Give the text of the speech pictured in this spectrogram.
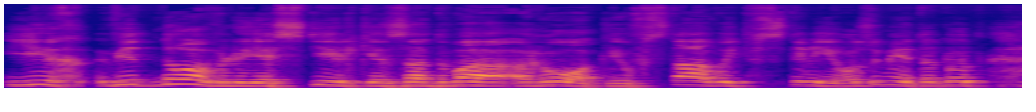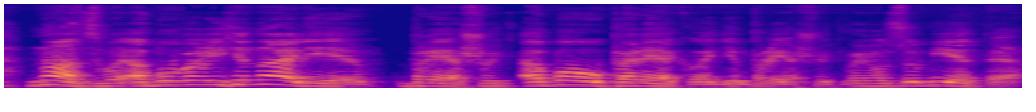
їх відновлює стільки за два роки, вставить в стрій. Розумієте, тут назви або в оригіналі брешуть, або у перекладі брешуть. Ви розумієте?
